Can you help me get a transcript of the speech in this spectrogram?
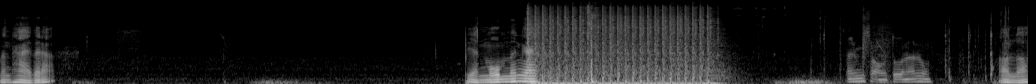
มันหายไปแล้ว เปลี่ยนมุมนั่นไงมันมีสองตัวนะลุงเอาเหรอ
